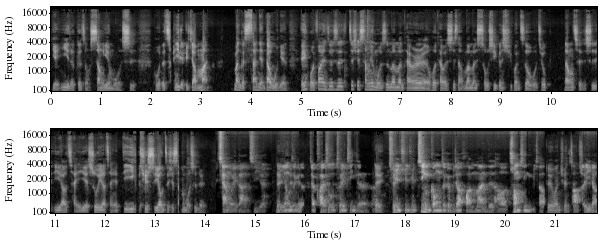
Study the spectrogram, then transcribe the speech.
演绎了各种商业模式，我的产业比较慢。慢个三年到五年，哎，我发现就是这些商业模式慢慢台湾人或台湾市场慢慢熟悉跟习惯之后，我就。当成是医疗产业、数医疗产业第一个去使用这些商业模式的人，降维打击了。对，用这个比较快速推进的，对，去去去进攻这个比较缓慢的，然后创新比较对，完全正确。医疗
